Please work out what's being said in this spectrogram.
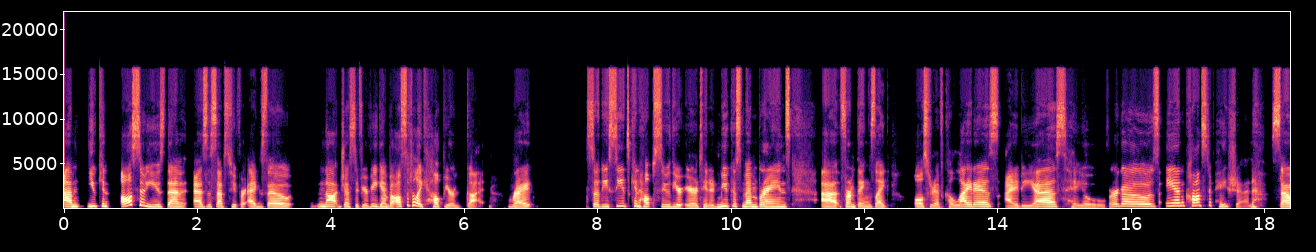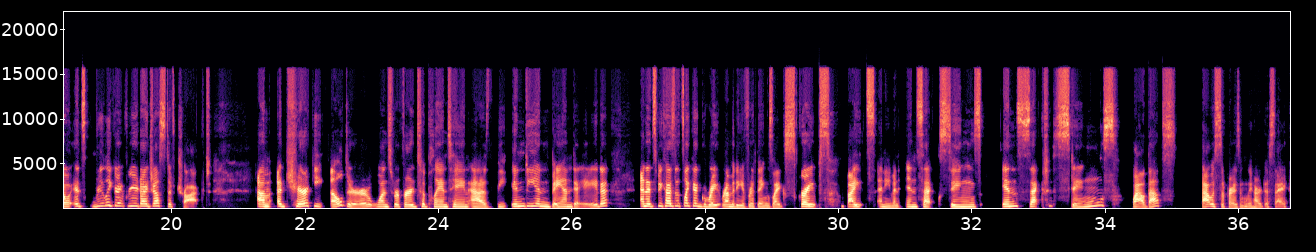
Um, you can also use them as a substitute for eggs, though, not just if you're vegan, but also to like help your gut, right? So these seeds can help soothe your irritated mucous membranes uh, from things like ulcerative colitis, IBS, heyo Virgos, and constipation. So it's really great for your digestive tract. Um, a Cherokee elder once referred to plantain as the Indian band aid and it's because it's like a great remedy for things like scrapes, bites, and even insect stings. Insect stings. Wow, that's that was surprisingly hard to say.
